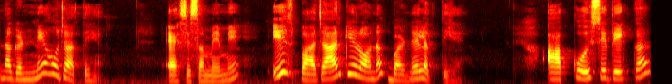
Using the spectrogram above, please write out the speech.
नगण्य हो जाते हैं। ऐसे समय में इस बाज़ार की रौनक बढ़ने लगती है। आपको इसे देखकर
